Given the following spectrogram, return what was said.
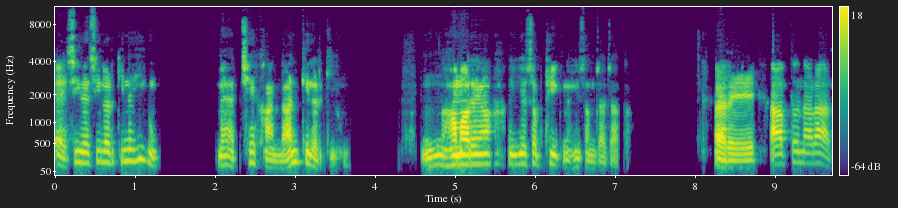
ऐसी वैसी लड़की नहीं हूँ। मैं अच्छे खानदान की लड़की हूँ। हमारे यहाँ ये सब ठीक नहीं समझा जाता। अरे, आप तो नाराज़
